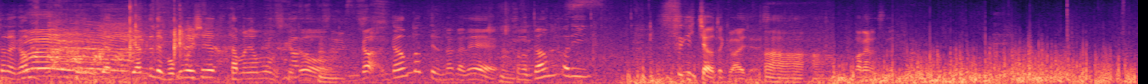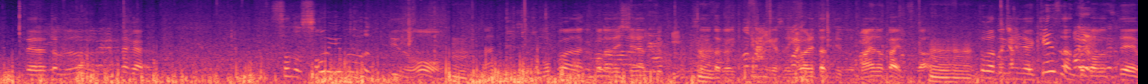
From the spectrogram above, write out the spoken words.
ただ頑張ってややってて僕も一緒にやってたまに思うんですけど、うん。が頑張ってる中で、うん。その頑張りすぎちゃう時はあるじゃないですか。わかります？だから多分なんかそのそういう部分っていうのを、うん。なんていうんでしょう僕はなんかこの間一緒になった時、そのだから君がその言われたっていうのは前の回ですか、うんうんとかの時にねケンさんとかって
